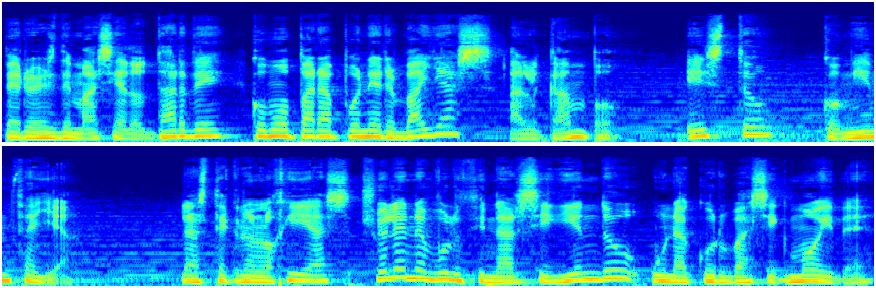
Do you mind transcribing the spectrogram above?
Pero es demasiado tarde como para poner vallas al campo. Esto comienza ya. Las tecnologías suelen evolucionar siguiendo una curva sigmoide,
